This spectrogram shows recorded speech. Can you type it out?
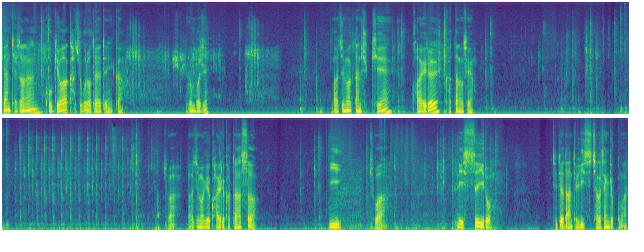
토끼한테서는 고기와 가죽을 얻어야 되니까. 이건 뭐지? 마지막 단축키에 과일을 갖다 놓으세요. 좋아. 마지막에 과일을 갖다 놨어. 2. 좋아. 리스 1호. 드디어 나한테 리스 차가 생겼구만.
